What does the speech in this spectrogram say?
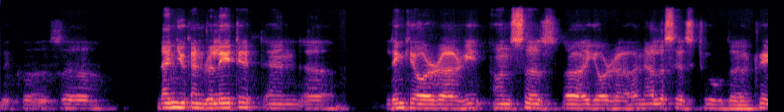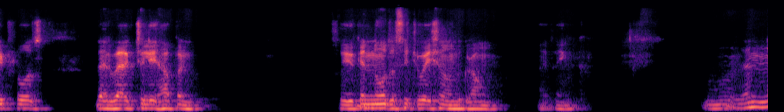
because uh, then you can relate it and uh, link your uh, answers, uh, your analysis to the trade flows that have actually happened. So you can know the situation on the ground, I think. Then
